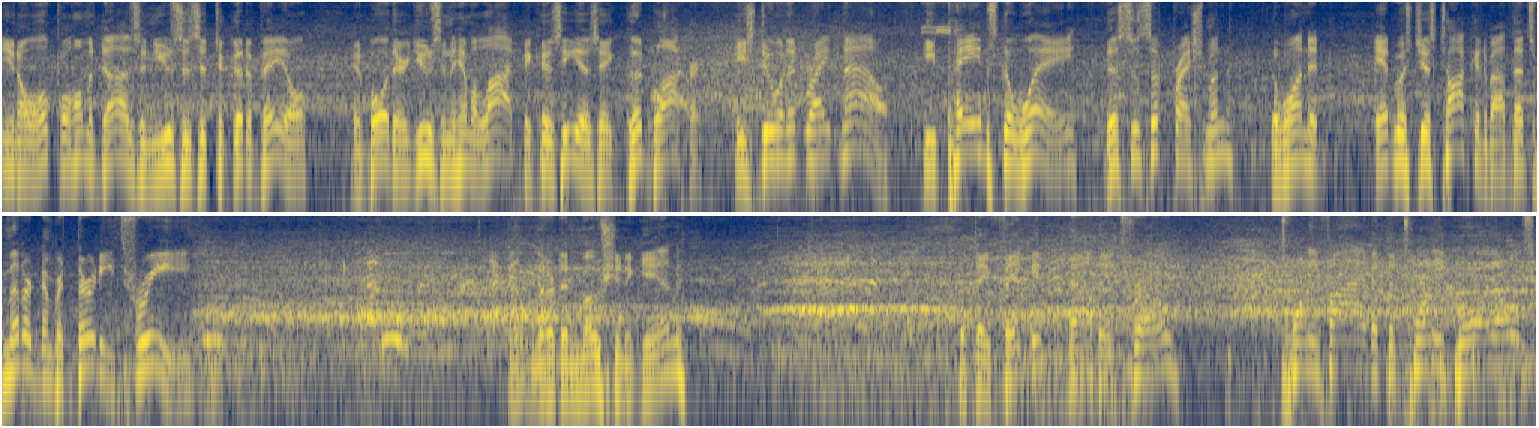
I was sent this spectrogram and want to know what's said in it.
you know, Oklahoma does and uses it to good avail. And boy, they're using him a lot because he is a good blocker. He's doing it right now. He paves the way. This is a freshman, the one that Ed was just talking about. That's Millard, number 33. Well, Millard in motion again. But they fake it. Now they throw. 25 at the 20. Broyles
